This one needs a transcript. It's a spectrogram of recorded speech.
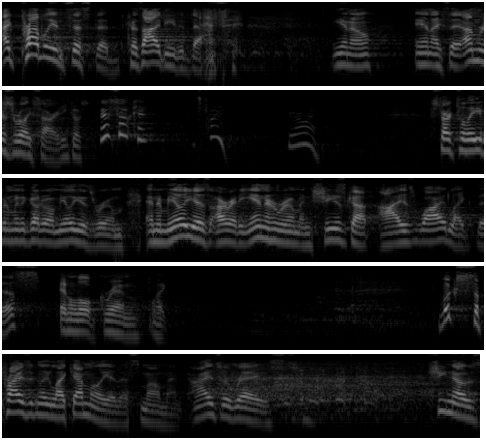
I probably insisted because I needed that, you know. And I say, I'm just really sorry. He goes, It's okay. It's fine. You're all right. Start to leave, and I'm going to go to Amelia's room. And Amelia's already in her room, and she's got eyes wide like this and a little grin, like, looks surprisingly like Emily at this moment. Eyes are raised. she knows,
